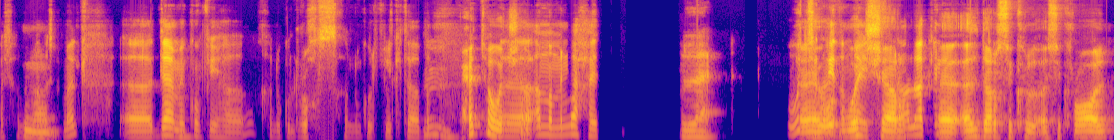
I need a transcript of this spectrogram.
عشان. ما اكمل دائما يكون فيها خلينا نقول رخص خلينا نقول في الكتابة. مم. حتى آه، Witcher أما من ناحية لا. Witcher أيضا ما Witcher لكن Elder Scrolls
